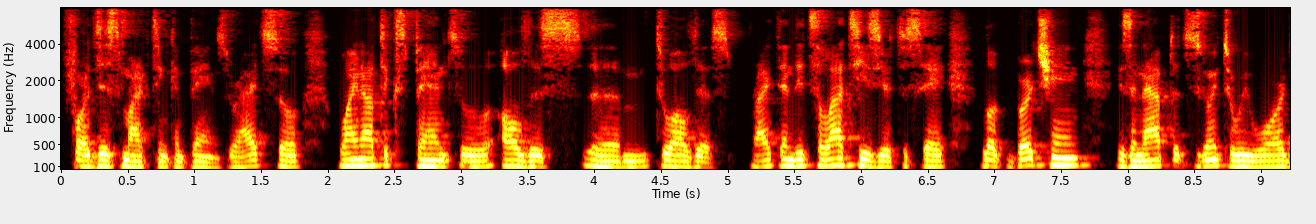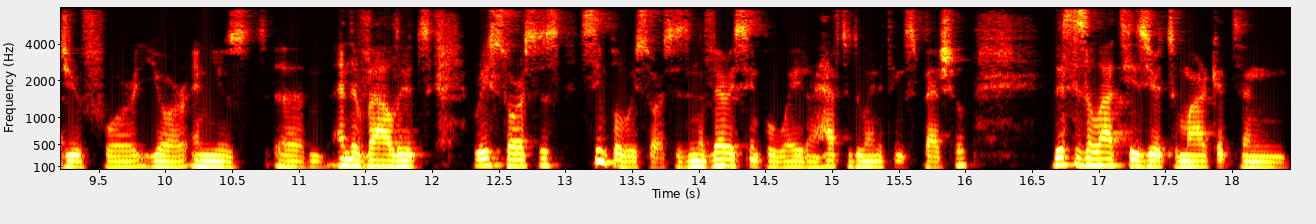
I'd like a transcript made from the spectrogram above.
for these marketing campaigns, right? So why not expand to all this, um, to all this, right? And it's a lot easier to say, look, BirdChain is an app that is going to reward you for your unused, um, undervalued resources, simple resources in a very simple way. You don't have to do anything special. This is a lot easier to market than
